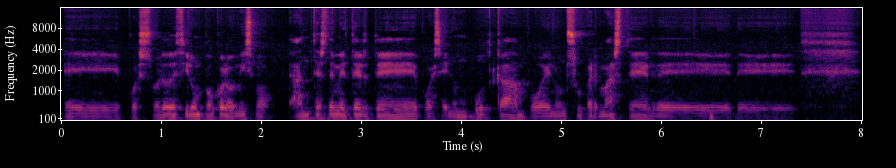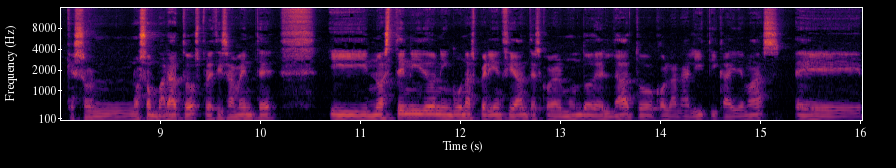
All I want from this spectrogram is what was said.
eh, pues suelo decir un poco lo mismo. Antes de meterte pues en un bootcamp o en un supermaster de, de que son, no son baratos precisamente, y no has tenido ninguna experiencia antes con el mundo del dato, con la analítica y demás, eh,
